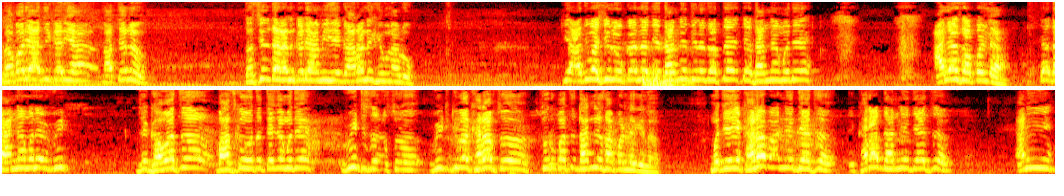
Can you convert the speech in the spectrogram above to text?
प्रभारी अधिकारी ह्या नात्यानं तहसीलदारांकडे आम्ही हे गाराने घेऊन आलो. की आदिवासी लोकांना जे धान्य दिलं जातंय त्या धान्यामध्ये आल्या सापडल्या. त्या धान्यामध्ये वीट जे गव्हाचं भाजकं होतं त्याच्यामध्ये वीट वीट किंवा खराब स्वरूपाचं धान्य सापडलं गेलं. म्हणजे हे खराब धान्य द्यायचं हे खराब धान्य द्यायचं आणि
